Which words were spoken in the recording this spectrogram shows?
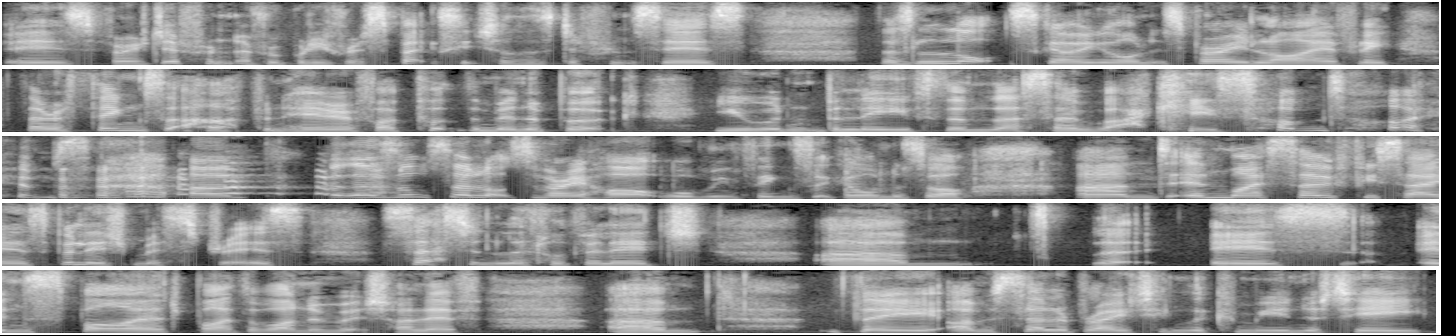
is very different. Everybody respects each other's differences. There's lots going on. It's very lively. There are things that happen here. If i put them in a book you wouldn't believe them. They're so wacky sometimes. Um, but there's also lots of very heartwarming things that go on as well. And in my sophie sayers village mysteries set in a little village um, that is inspired by the one in which i live um, the i'm celebrating the community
